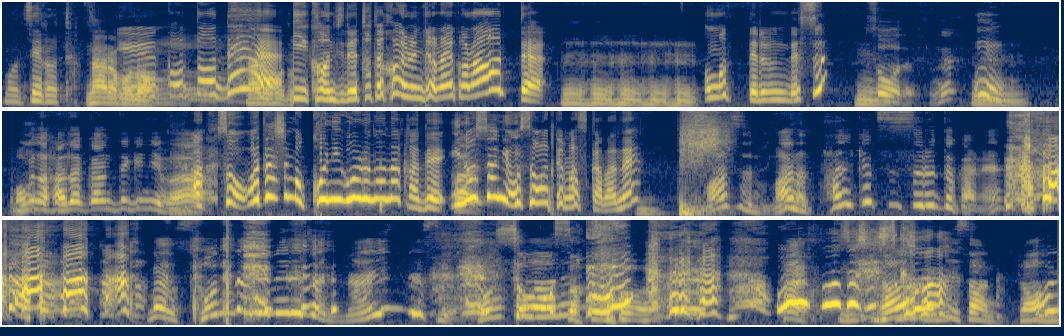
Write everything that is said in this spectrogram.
もうゼロと。なるほど。いうことでいい感じで戦えるんじゃないかなってうんうんうんうん。思ってるんです。うん。そうですね。うん。うん僕の肌感的にあはそう私もコニゴルの中で猪野さんに教わってますからね、まずまだ対決するとかね。まだそんなレベルじゃないんですよ。本そ当はね。もそもはい当ですか？直樹さん大丈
